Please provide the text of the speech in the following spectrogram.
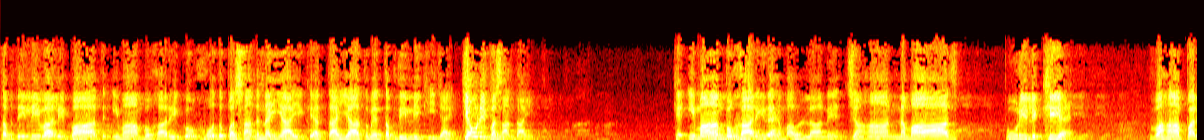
تبدیلی والی بات امام بخاری کو خود پسند نہیں آئی کہ اتحیات میں تبدیلی کی جائے۔ کیوں نہیں پسند آئی؟ کہ امام بخاری رحمہ اللہ نے جہاں نماز پوری لکھی ہے وہاں پر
